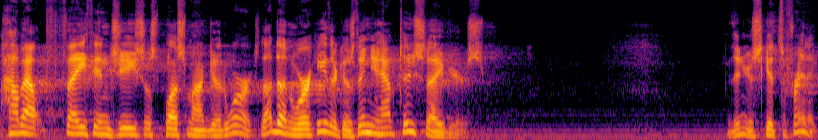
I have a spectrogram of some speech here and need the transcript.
how about faith in Jesus plus my good works? That doesn't work either because then you have two Saviors. Then you're schizophrenic.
